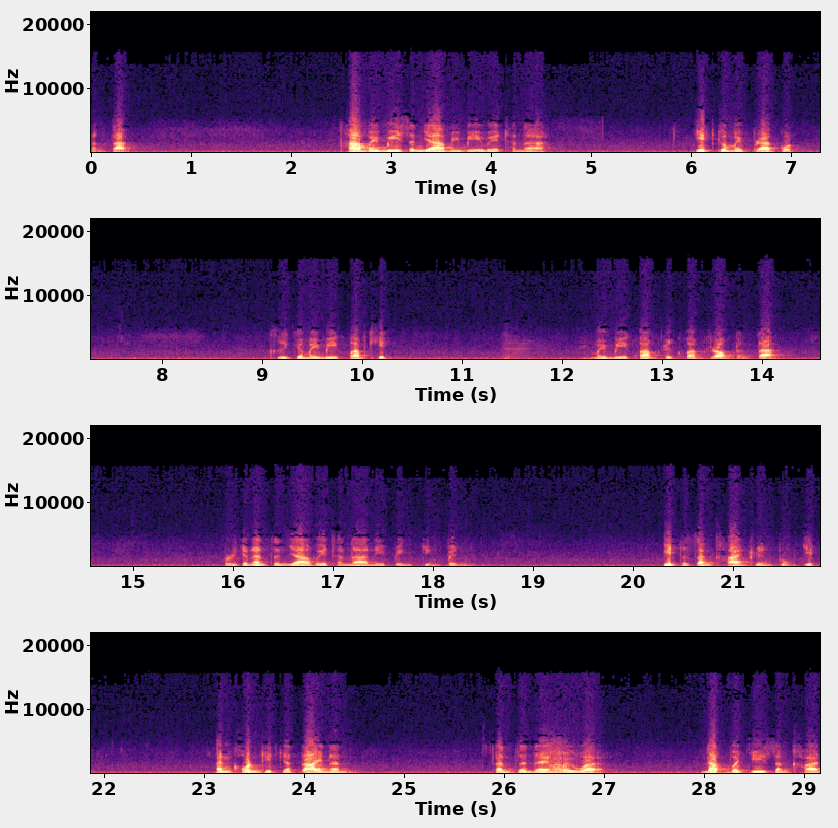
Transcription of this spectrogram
ต่าง ๆถ้าไม่มีสัญญาไม่มีเวทนา จิตก็ไม่ปรากฏ คือจะไม่มีความคิด ไม่มีความตรึกความตรองต่าง ๆ เพราะฉะนั้นสัญญาเวทนานี้เป็นจริงเป็นจิตสังขารเครื่องปรุงจิต อันคนที่จะตายนั้นท่านแสดงไว้ว่า ดับวจีสังขาร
